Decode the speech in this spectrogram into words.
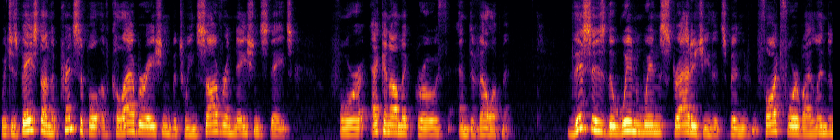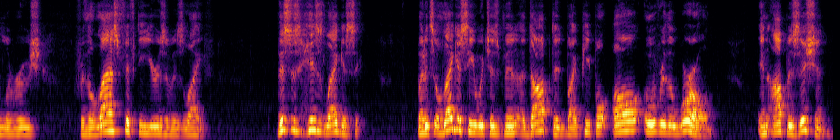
which is based on the principle of collaboration between sovereign nation states for economic growth and development. This is the win win strategy that's been fought for by Lyndon LaRouche for the last 50 years of his life. This is his legacy, but it's a legacy which has been adopted by people all over the world in opposition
